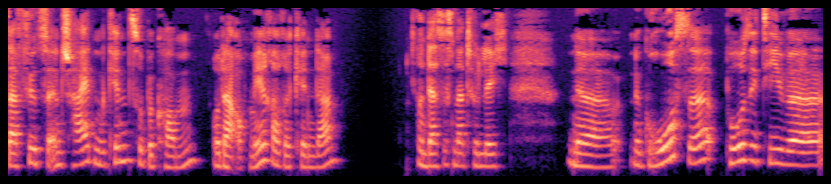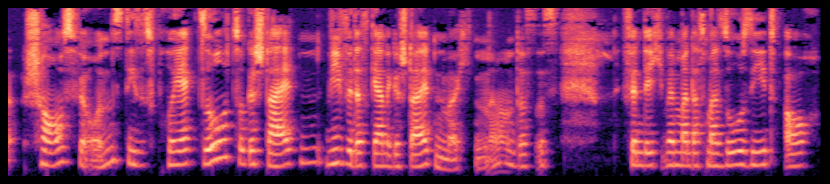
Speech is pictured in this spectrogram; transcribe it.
dafür zu entscheiden, ein Kind zu bekommen oder auch mehrere Kinder. Und das ist natürlich eine, eine große positive Chance für uns, dieses Projekt so zu gestalten, wie wir das gerne gestalten möchten. Ne? Und das ist, finde ich, wenn man das mal so sieht, auch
